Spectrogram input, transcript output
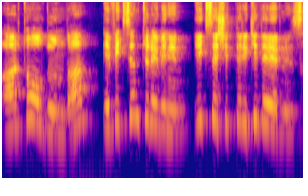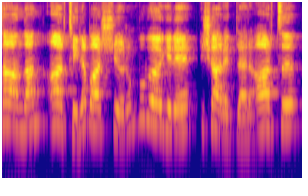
artı olduğundan fx'in türevinin x eşittir 2 değerinin sağından artıyla başlıyorum. Bu bölgede işaretler artı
